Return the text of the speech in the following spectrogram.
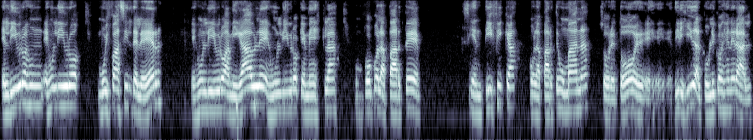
el libro es un, es un libro muy fácil de leer, es un libro amigable, es un libro que mezcla un poco la parte científica con la parte humana, sobre todo es dirigida al público en general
